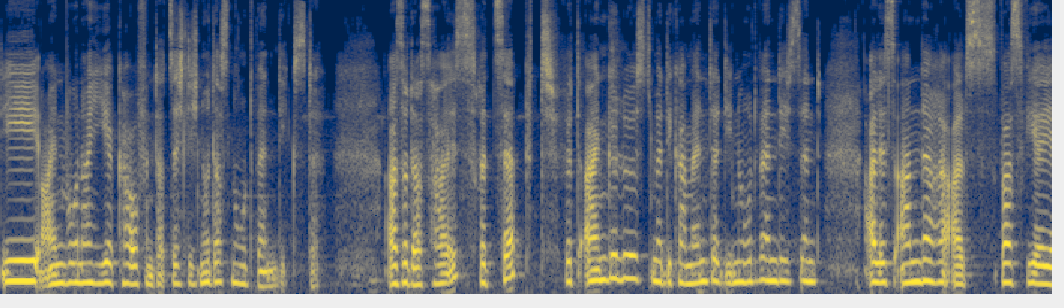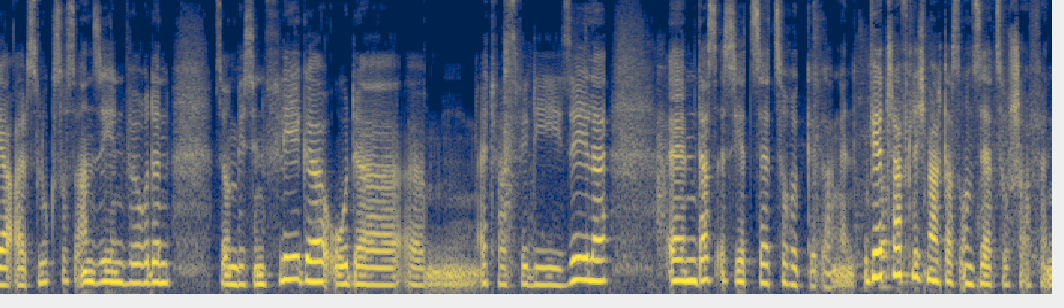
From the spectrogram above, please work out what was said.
Die Einwohner hier kaufen tatsächlich nur das Notwendigste. Also das heißt, Rezept wird eingelöst, Medikamente, die notwendig sind, alles andere, als was wir ja als Luxus ansehen würden, so ein bisschen Pflege oder ähm, etwas für die Seele, ähm, das ist jetzt sehr zurückgegangen. Wirtschaftlich macht das uns sehr zu schaffen.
